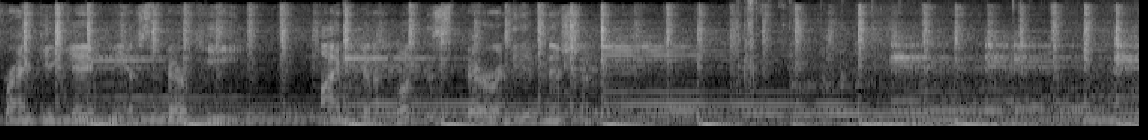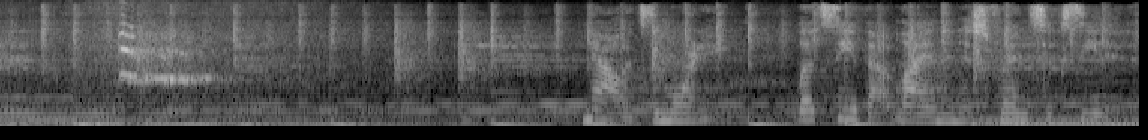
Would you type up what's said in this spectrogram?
Frankie gave me a spare key. I'm gonna put the spare in the ignition. Now it's the morning. Let's see if that lion and his friends succeeded.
